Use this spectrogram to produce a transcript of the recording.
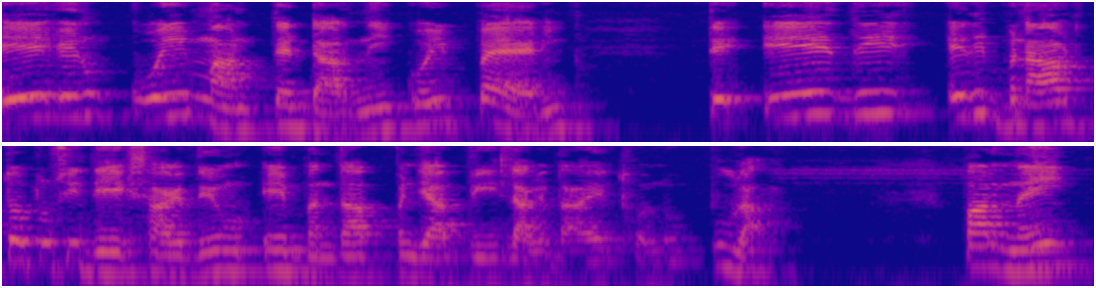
ਇਹ ਇਹਨੂੰ ਕੋਈ ਮਨ ਤੇ ਡਰ ਨਹੀਂ, ਕੋਈ ਭੈ ਨਹੀਂ। ਤੇ ਇਹਦੀ ਇਹਦੀ ਬਣਾਵਟ ਤੋਂ ਤੁਸੀਂ ਦੇਖ ਸਕਦੇ ਹੋ, ਇਹ ਬੰਦਾ ਪੰਜਾਬੀ ਲੱਗਦਾ ਏ ਤੁਹਾਨੂੰ ਪੂਰਾ। ਪਰ ਨਹੀਂ,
